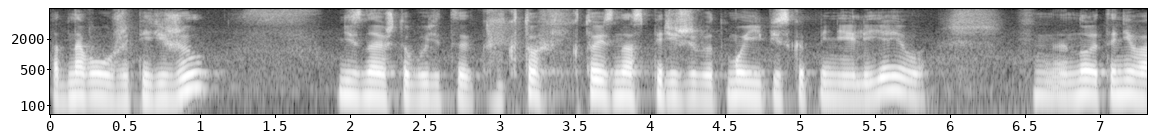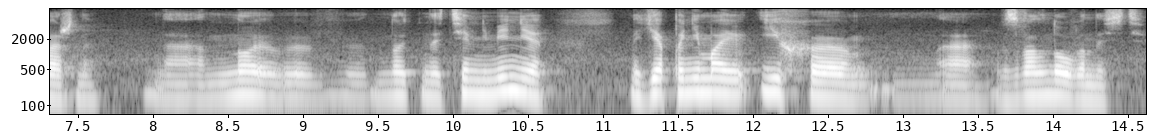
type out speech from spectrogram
одного уже пережил. Не знаю, что будет, э, кто, кто из нас переживет, мой епископ меня или я его. Но это не важно. А, но, э, но, но тем не менее, я понимаю их э, взволнованность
